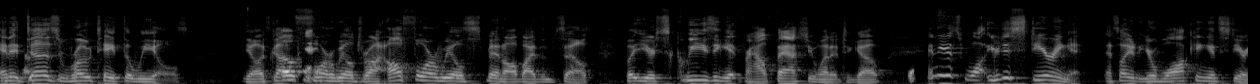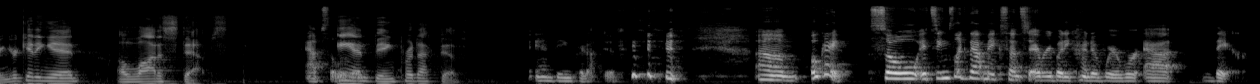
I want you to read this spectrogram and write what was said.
and it does rotate the wheels. You know, it's got okay. four wheel drive. All four wheels spin all by themselves, but you're squeezing it for how fast you want it to go, and you're just wa- you're just steering it. That's all you're, you're walking and steering. You're getting in a lot of steps. Absolutely. And being productive. And being productive. um, okay, so it seems like that makes sense to everybody, kind of where we're at there.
